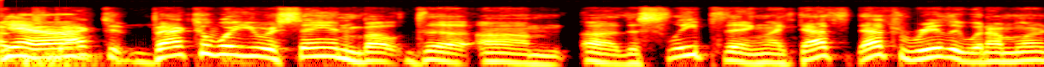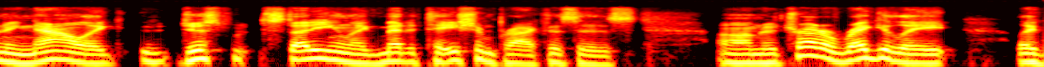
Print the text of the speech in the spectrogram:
Yeah. back to back to what you were saying about the um uh the sleep thing. Like that's that's really what I'm learning now. Like just studying like meditation practices um to try to regulate like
